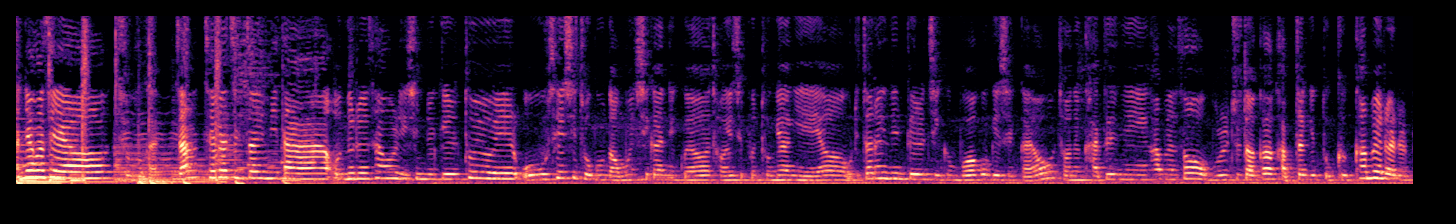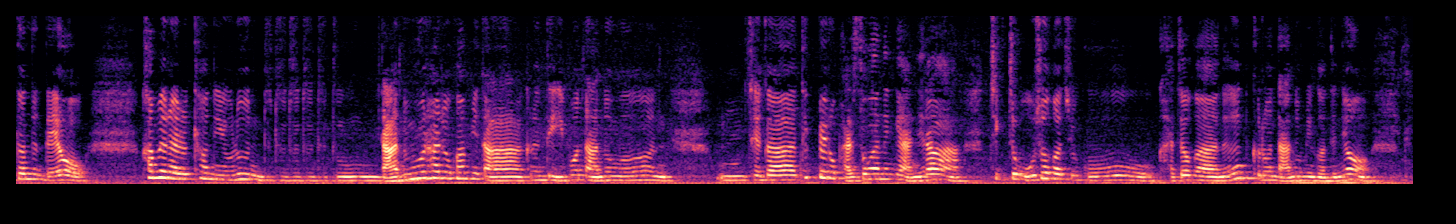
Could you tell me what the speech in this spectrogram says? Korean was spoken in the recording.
안녕하세요. 주부가짜 제라진짜입니다. 오늘은 4월 26일 토요일 오후 3시 조금 넘은 시간이고요. 저희 집은 동양이에요. 우리 짜랑님들 지금 뭐하고 계실까요? 저는 가드닝 하면서 물 주다가 갑자기 또 그 카메라를 켰는데요. 카메라를 켠 이유는 두두두두두 나눔을 하려고 합니다. 그런데 이번 나눔은 음, 제가 택배로 발송하는 게 아니라 직접 오셔가지고 가져가는 그런 나눔이거든요.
